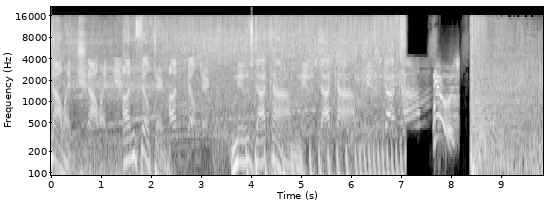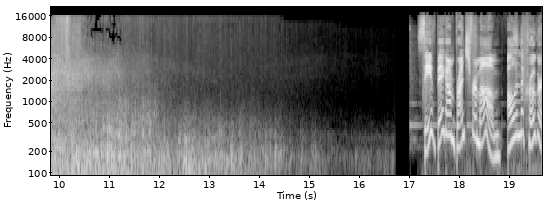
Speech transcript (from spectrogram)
Knowledge. Knowledge. Unfiltered. Unfiltered. Knewz.com. Knewz.com. Knewz.com. News. Save big on brunch for mom, all in the Kroger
